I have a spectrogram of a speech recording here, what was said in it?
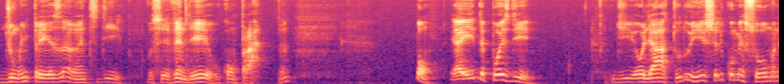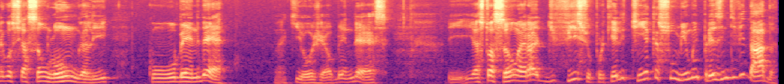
de uma empresa antes de você vender ou comprar. Né? Bom, e aí depois de, de olhar tudo isso, ele começou uma negociação longa ali com o BNDE, né, que hoje é o BNDES. E, e, a situação era difícil porque ele tinha que assumir uma empresa endividada.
